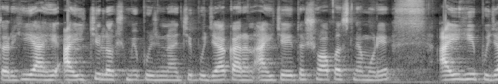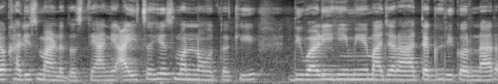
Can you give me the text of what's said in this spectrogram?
तर ही आहे आईची लक्ष्मीपूजनाची पूजा कारण आईच्या इथं शॉप असल्यामुळे आई ही पूजा खालीच मांडत असते. आणि आईचं हेच म्हणणं होतं की दिवाळी ही मी माझ्या राहत्या घरी करणार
